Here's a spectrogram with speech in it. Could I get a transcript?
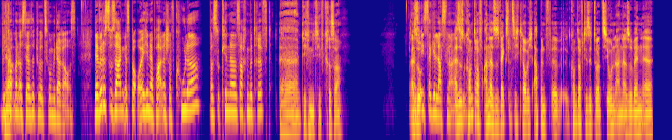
wie Ja. kommt man aus der Situation wieder raus? Wer würdest du sagen, ist bei euch in der Partnerschaft cooler, was so Kindersachen betrifft? Äh, definitiv Chrissa. Also, Also, die ist da gelassener. als also es kommt drauf an, also es wechselt sich, glaube ich, ab, in, äh, kommt auf die Situation an. Also wenn äh,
